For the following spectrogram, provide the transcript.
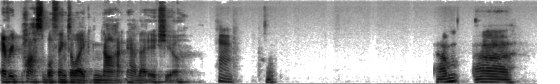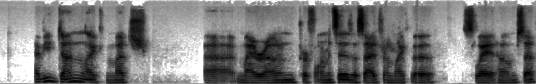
every possible thing to like not have that issue. Hmm. Um, uh, have you done like much uh Myrone performances aside from like the slay at home stuff?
